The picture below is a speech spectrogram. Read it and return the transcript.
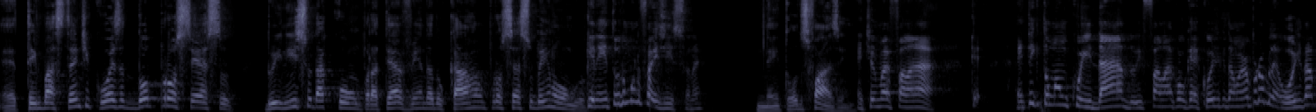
é, tem bastante coisa do processo do início da compra até a venda do carro, é um processo bem longo. Porque nem todo mundo faz isso, né? Nem todos fazem. A gente não vai falar. ah, A gente tem que tomar um cuidado e falar qualquer coisa que dá o maior problema. Hoje dá.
